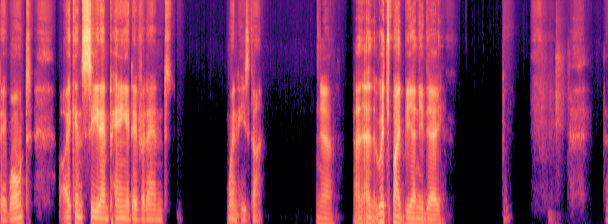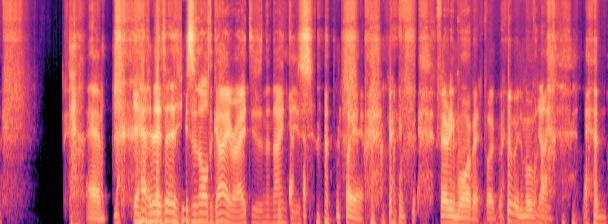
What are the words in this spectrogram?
they won't. I can see them paying a dividend when he's gone. Yeah, and, and which might be any day. um, yeah, he's an old guy, right? He's in the nineties. oh yeah, very morbid, but we'll move yeah. on. Um,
